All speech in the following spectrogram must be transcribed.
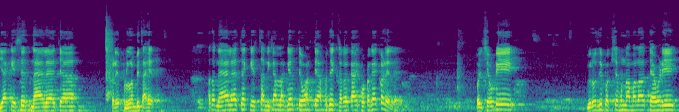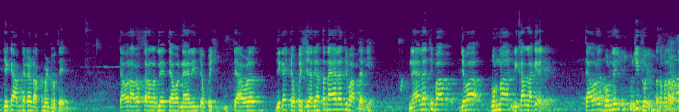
या केसेस न्यायालयाच्या कडे प्रलंबित आहेत. आता न्यायालयाच्या केसचा निकाल लागेल तेव्हा त्यामध्ये खरं काय खोटं काय कळेल? पण शेवटी विरोधी पक्ष म्हणून आम्हाला त्यावेळी जे काही आमच्याकडे डॉक्युमेंट होते त्यावर आरोप करायला लागले त्यावर न्यायालयीन चौकशी त्यावेळेस जी काही चौकशी झाली आता न्यायालयाची बाब झाली आहे. न्यायालयाची बाब जेव्हा पूर्ण निकाल लागेल त्यावरच बोलणे उचित होईल असं मला वाटतं.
